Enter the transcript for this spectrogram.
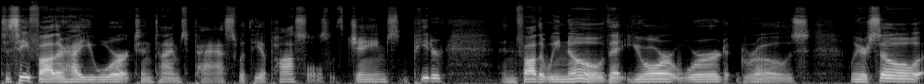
to see, Father, how you worked in times past with the apostles, with James and Peter. And Father, we know that your word grows. We are so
